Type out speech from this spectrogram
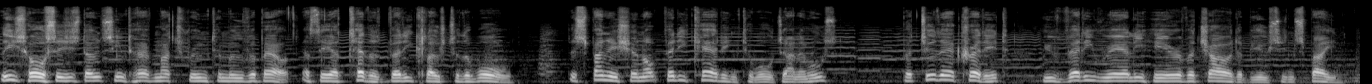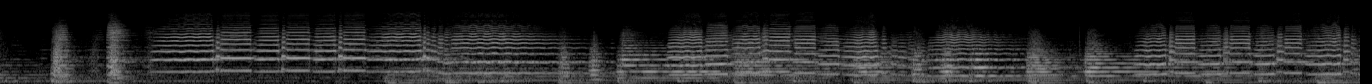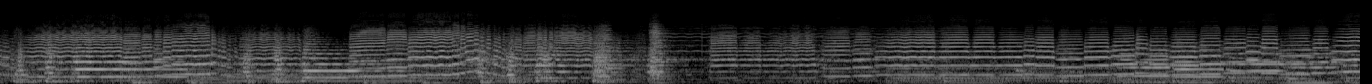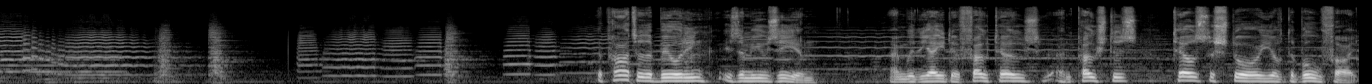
These horses don't seem to have much room to move about as they are tethered very close to the wall. The Spanish are not very caring towards animals, but to their credit, you very rarely hear of a child abuse in Spain. A part of the building is a museum and with the aid of photos and posters tells the story of the bullfight.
